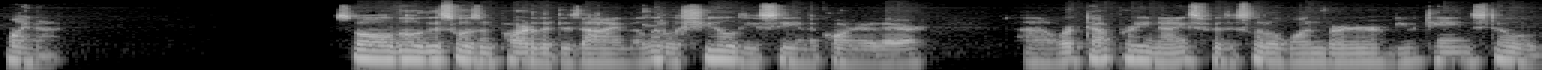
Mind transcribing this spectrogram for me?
Why not? So although this wasn't part of the design, the little shield you see in the corner there uh, worked out pretty nice for this little one burner butane stove.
